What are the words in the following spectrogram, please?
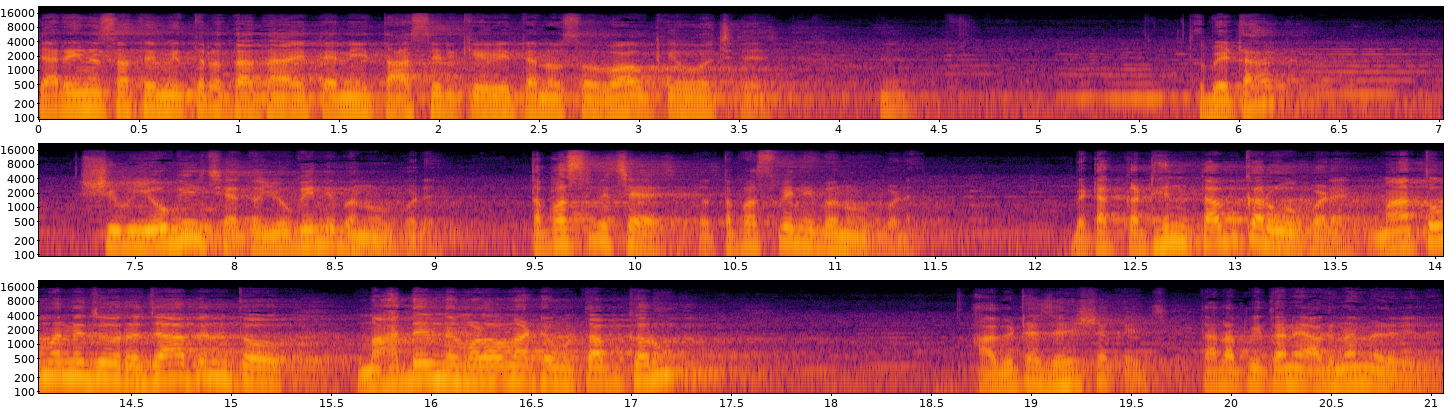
ત્યારે એની સાથે મિત્રતા થાય, તેની તાસીર કેવી, તેનો સ્વભાવ કેવો છે? તો બેટા શિવ યોગી છે તો યોગી નહીં બનવું પડે. તપસ્વી છે તો તપસ્વી નહીં બનવું પડે. બેટા, કઠિન તપ કરવું પડે. માં તું મને જો રજા આપે ને તો મહાદેવને મળવા માટે હું તપ કરું? આ બેટા, જઈ શકે છે. તારા પિતાને આજ્ઞા મેળવી લે.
